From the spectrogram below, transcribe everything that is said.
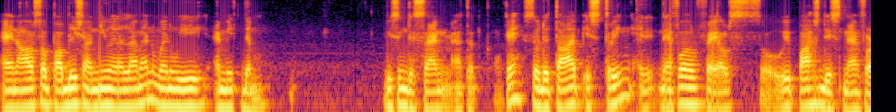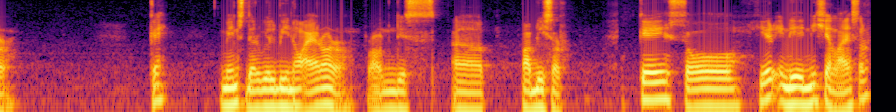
and also publish a new element when we emit them using the send method okay? So the type is string and it never fails. So we pass this never okay? Means there will be no error from this uh, publisher. Okay so here in the initializer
